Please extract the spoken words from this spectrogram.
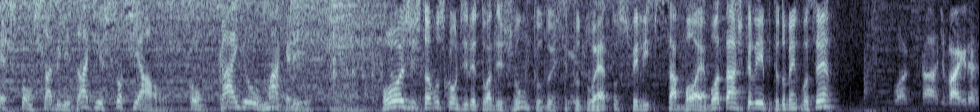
Responsabilidade Social, com Caio Magri. Hoje estamos com o diretor adjunto do Instituto Etos, Felipe Saboia. Boa tarde, Felipe. Tudo bem com você? Boa tarde, Wagner.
